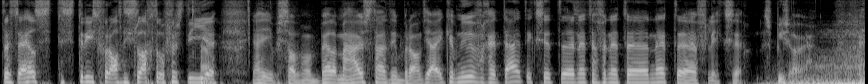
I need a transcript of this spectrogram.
Het, is heel triest voor al die slachtoffers die... Ja, ja je zat maar bellen. Mijn huis staat in brand. Ja, ik heb nu even geen tijd. Ik zit eh, net even net, eh, net eh, flixen. Dat is bizar.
